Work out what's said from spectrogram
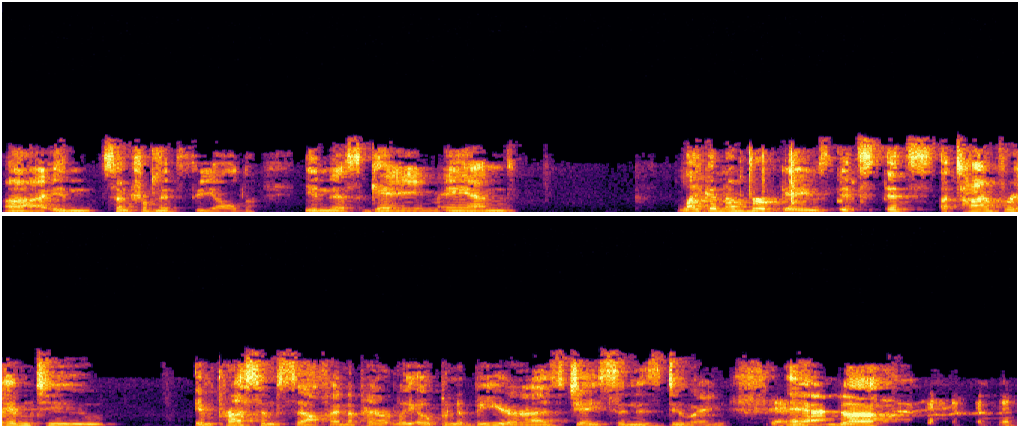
uh, in central midfield in this game. And like a number of games, it's it's a time for him to impress himself and apparently open a beer as Jason is doing. Yeah. And uh,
